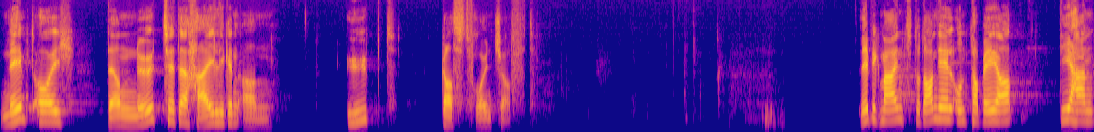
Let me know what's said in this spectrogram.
Nehmt euch der Nöte der Heiligen an, übt Gastfreundschaft. Liebe gemeint, der Daniel und Tabea, die haben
